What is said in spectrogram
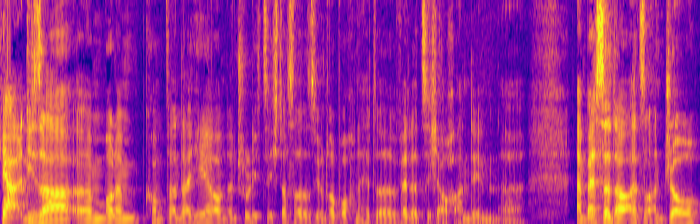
ja, dieser äh, Mollem kommt dann daher und entschuldigt sich, dass er sie unterbrochen hätte, wendet sich auch an den äh, Ambassador, also an Joe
